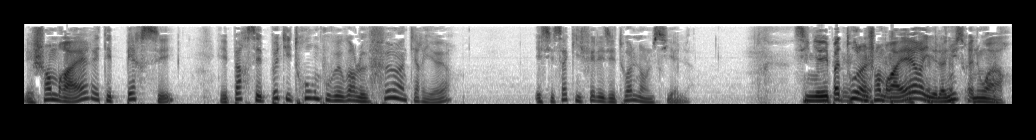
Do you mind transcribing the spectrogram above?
Les chambres à air étaient percées, et par ces petits trous, on pouvait voir le feu intérieur, et c'est ça qui fait les étoiles dans le ciel. S'il n'y avait pas de trou dans la chambre à air, la nuit serait noire.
